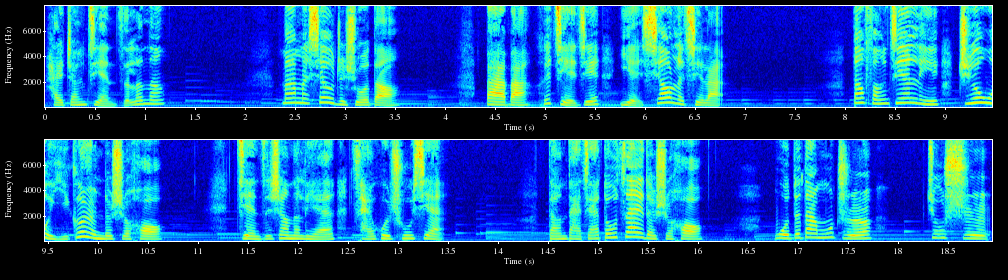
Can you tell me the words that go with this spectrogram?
还长茧子了呢？”妈妈笑着说道。爸爸和姐姐也笑了起来。当房间里只有我一个人的时候。剪子上的脸才会出现。当大家都在的时候，我的大拇指就是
